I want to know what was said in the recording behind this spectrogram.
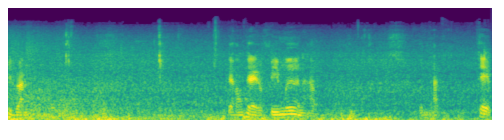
ผิดหวัง แต่กับฟีมือนะครับคนผัดเทพ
